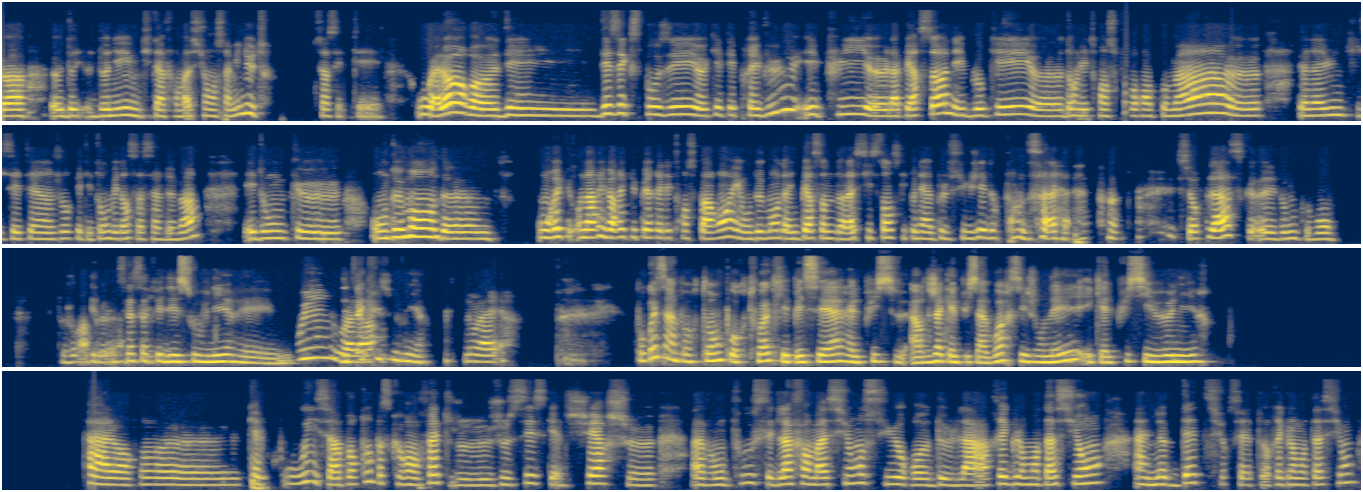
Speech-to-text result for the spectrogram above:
donner une petite information en cinq minutes. Ça c'était ou alors des, des exposés qui étaient prévus et puis la personne est bloquée dans les transports en commun. il y en a une qui s'était un jour qui était tombée dans sa salle de bain et donc, euh, on demande, euh, on, on, arrive à récupérer les transparents et on demande à une personne dans l'assistance qui connaît un peu le sujet de prendre ça sur place. Et donc, bon, toujours un peu. Ça, ça fait des souvenirs et oui, voilà. des sacrés souvenirs. Ouais. Pourquoi c'est important pour toi que les PCR, elles puissent, alors déjà qu'elles puissent avoir ces journées et qu'elles puissent y venir? Alors, euh, oui, c'est important parce qu'en fait, je, sais ce qu'elle cherche euh, avant tout, c'est de l'information sur euh, de la réglementation, un update sur cette réglementation.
